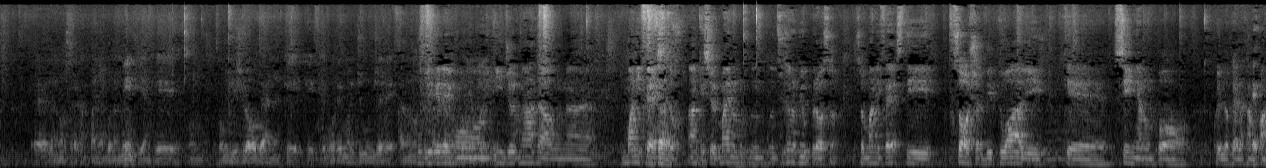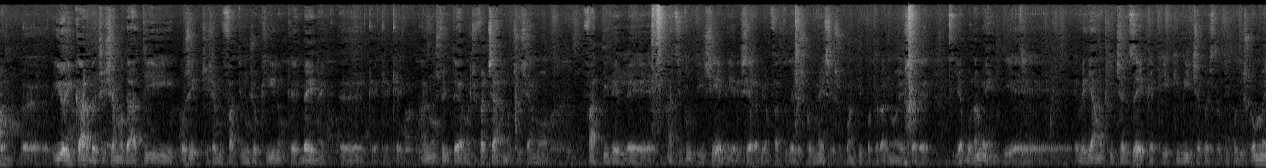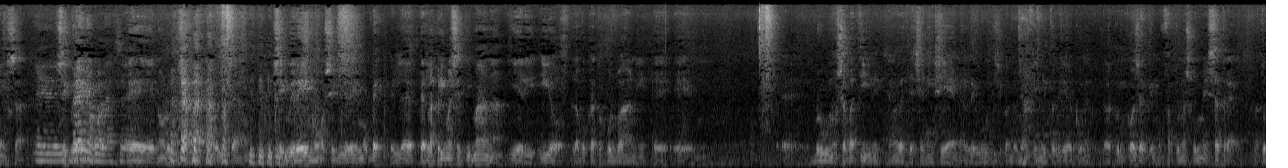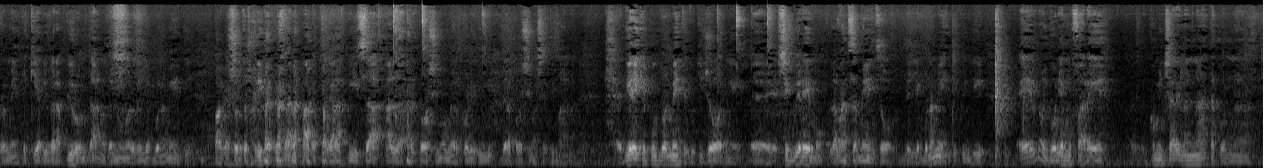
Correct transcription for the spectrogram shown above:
eh, la nostra campagna abbonamenti anche con, con gli slogan che, che, che vorremmo aggiungere alla nostra Pubblicheremo in giornata un, un manifesto, anche se ormai non, non- ci sono più, però so- sono manifesti social, virtuali, che segnano un po' quello che è la campagna. Ecco, eh, io e Riccardo ci siamo dati così, ci siamo fatti un giochino che è bene, eh, che, che- che al nostro interno ci facciamo, ci siamo fatti delle, anzi tutti insieme, ieri sera abbiamo fatto delle scommesse su quanti potranno essere gli abbonamenti e, e vediamo chi ci azzecca, chi, chi vince questo tipo di scommessa. E il premio qual è? Eh, non lo diciamo, non lo diciamo. seguiremo, seguiremo. Beh, il- per la prima settimana, ieri io, l'avvocato Polvani e, e, eh, Bruno Sabatini, siamo andati a cena insieme alle 11 quando abbiamo finito di alcune, alcune cose, abbiamo fatto una scommessa a tre, naturalmente chi arriverà più lontano dal numero degli abbonamenti Paga sottoscritta a quest'anno paga, paga la pizza al, al prossimo mercoledì della prossima settimana. Eh, direi che puntualmente tutti i giorni eh, seguiremo l'avanzamento degli abbonamenti, quindi eh, noi vogliamo fare, eh, cominciare l'annata con, eh,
